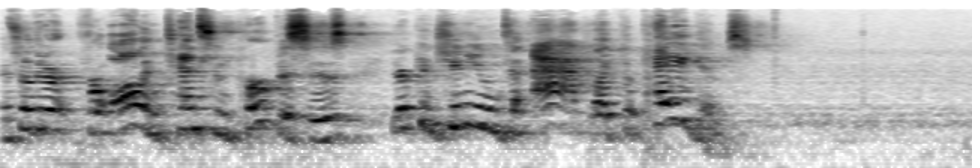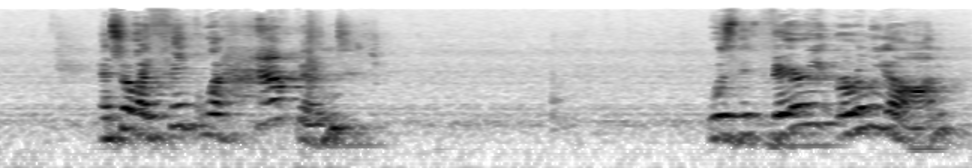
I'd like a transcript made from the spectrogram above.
And so they're, for all intents and purposes, they're continuing to act like the pagans. And so I think what happened was that very early on,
